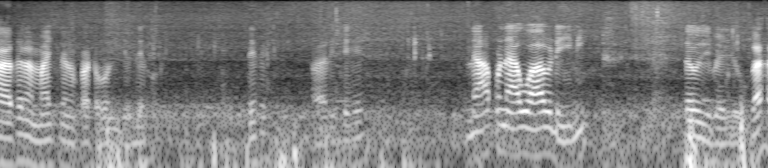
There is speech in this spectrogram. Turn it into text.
આ છે ને માછલીનો કાંટો વળી ગયો દેખો. દેખે? આ રીતે છે. ને આપણને આવું આવડે નહીં. સૌજી ભાઈ જેવું કા?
